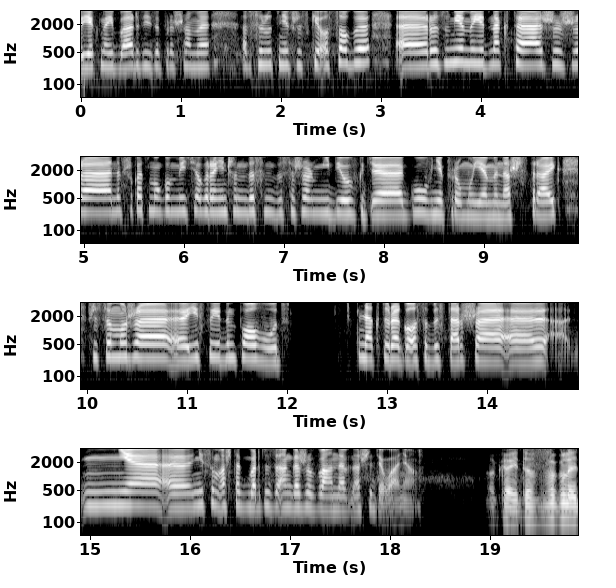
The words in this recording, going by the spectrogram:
jak najbardziej zapraszamy absolutnie wszystkie osoby. Rozumiemy jednak też, że na przykład mogą mieć ograniczony dostęp do social mediów, gdzie głównie promujemy nasz strajk, przez co może jest to jeden powód, dla którego osoby starsze e, nie, e, nie są aż tak bardzo zaangażowane w nasze działania. Okej, to w ogóle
